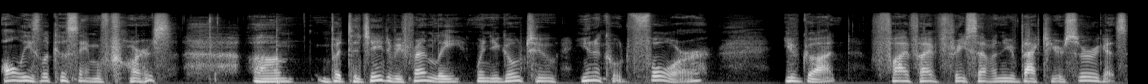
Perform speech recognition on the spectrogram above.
all these look the same, of course. Um, but to J to be friendly, when you go to Unicode 4, you've got 5537, you're back to your surrogates.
